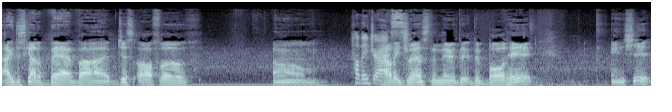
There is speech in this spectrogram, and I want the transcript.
I just got a bad vibe just off of um how they dress. how they dressed and their the, the bald head and shit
